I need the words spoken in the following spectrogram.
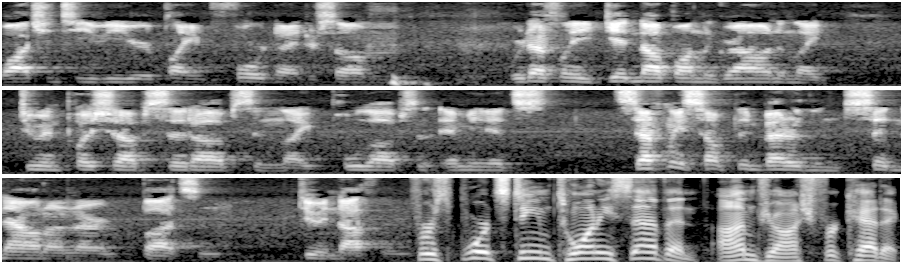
watching TV or playing Fortnite or something. We're definitely getting up on the ground and like doing push-ups, sit-ups, and like pull-ups. I mean, it's it's definitely something better than sitting down on our butts and doing nothing. For Sports Team 27, I'm Josh Furketic.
